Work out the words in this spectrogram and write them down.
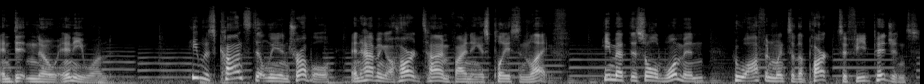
and didn't know anyone. He was constantly in trouble and having a hard time finding his place in life. He met this old woman who often went to the park to feed pigeons.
